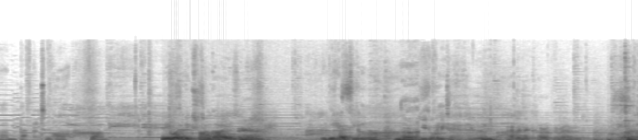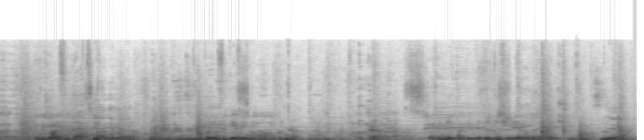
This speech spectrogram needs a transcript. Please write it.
um, back to the farm. They were big strong guys yeah. really healthy you know. No. You'd want to be tough if you were paddling a curragh around. It was life and death. Yeah, yeah, yeah. But you were forgiving, you know, you couldn't, you know. Okay. So they lived on the, they did literally live on the edge, you know. Yeah.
